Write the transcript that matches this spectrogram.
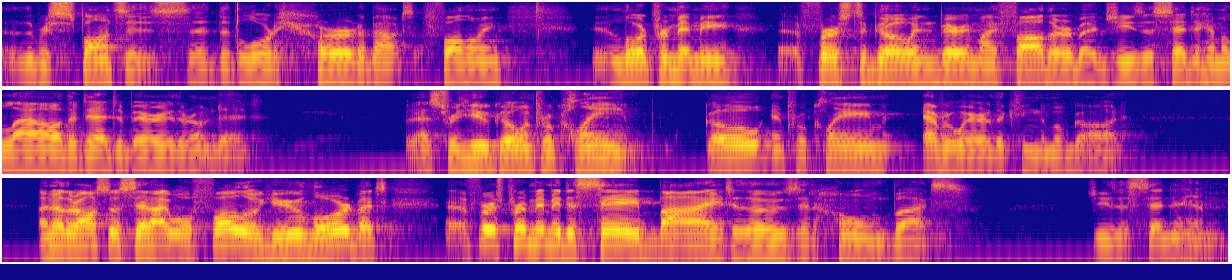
the responses that the Lord heard about following Lord, permit me uh, first to go and bury my father. But Jesus said to him, Allow the dead to bury their own dead. But as for you, go and proclaim. Go and proclaim everywhere the kingdom of God. Another also said, I will follow you, Lord, but uh, first permit me to say bye to those at home. But Jesus said to him,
